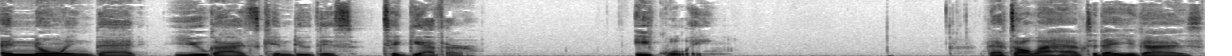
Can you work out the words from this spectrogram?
and knowing that you guys can do this together equally. That's all I have today, you guys.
